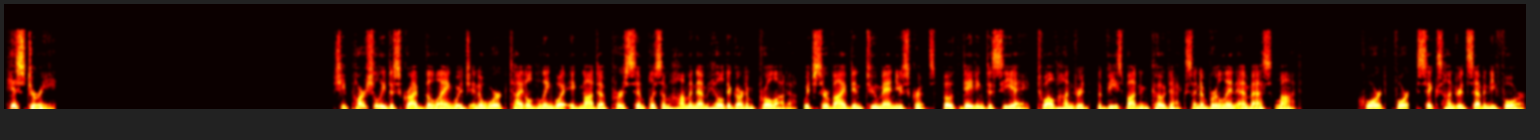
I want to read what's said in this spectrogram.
History She partially described the language in a work titled Lingua Ignota per Simplicem Hominem Hildegardum Prolata, which survived in two manuscripts, both dating to ca. 1200, the Wiesbaden Codex and a Berlin MS lot. Quart, 4, 674,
